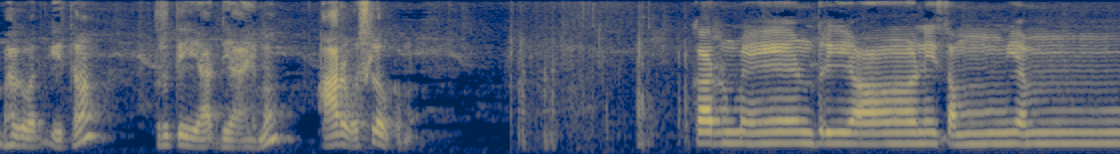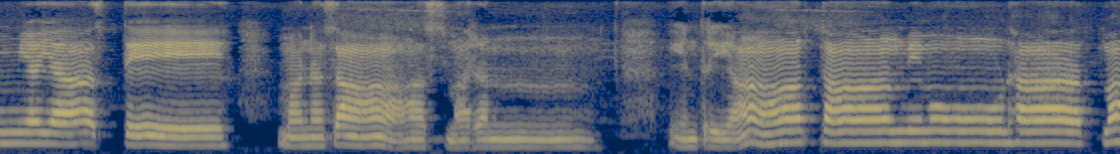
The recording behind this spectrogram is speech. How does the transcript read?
భగవద్గీత తృతీయాధ్యాయము ఆరవ శ్లోకము. కర్మేంద్రియాణి సంయమ్యయాస్తే మనసా స్మరన్. ఇంద్రియార్థాన్ విమూఢాత్మా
